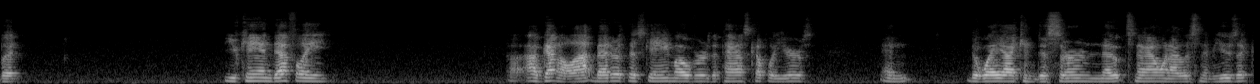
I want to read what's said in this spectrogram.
But you can definitely. Uh, I've gotten a lot better at this game over the past couple of years and the way I can discern notes now when I listen to music.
